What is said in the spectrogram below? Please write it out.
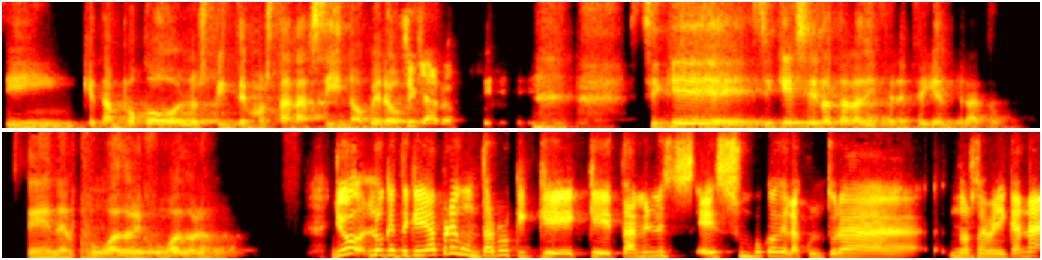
y que tampoco los pintemos tan así, ¿no? Pero sí, claro. sí que, sí que se nota la diferencia y el trato en el jugador y jugadora. Yo lo que te quería preguntar, porque que, también es, es, un poco de la cultura norteamericana,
